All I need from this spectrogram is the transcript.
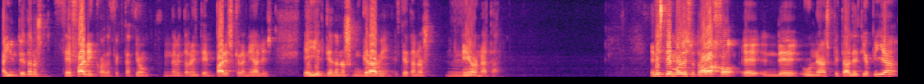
Hay un tétanos cefálico, de afectación fundamentalmente en pares craneales, y hay el tétanos grave, el tétanos neonatal. En este modesto trabajo eh, de un hospital de Etiopía,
